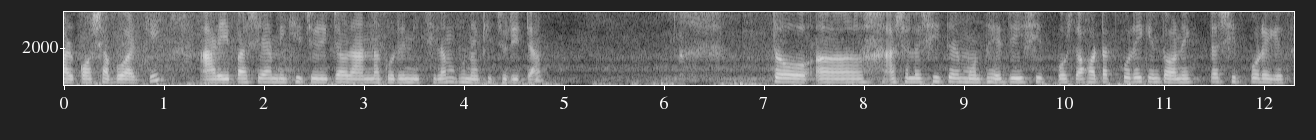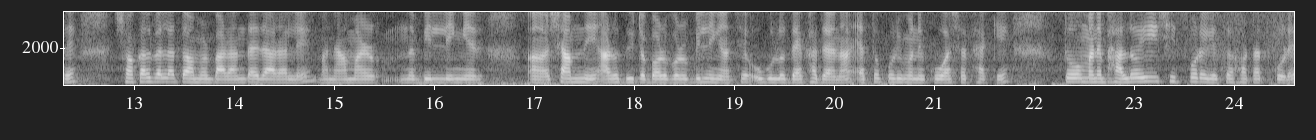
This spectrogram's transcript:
আর কষাবো আর কি। আর এই পাশে আমি খিচুড়িটাও রান্না করে নিচ্ছিলাম, ভুনা খিচুড়িটা। তো আসলে শীতের মধ্যে যেই শীত পড়ছে, হঠাৎ করে কিন্তু অনেকটা শীত পড়ে গেছে। সকালবেলা তো আমার বারান্দায় দাঁড়ালে মানে আমার বিল্ডিংয়ের সামনে আরও দুইটা বড় বড় বিল্ডিং আছে, ওগুলো দেখা যায় না, এত পরিমাণে কুয়াশা থাকে। তো মানে ভালোই শীত পড়ে গেছে হঠাৎ করে।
